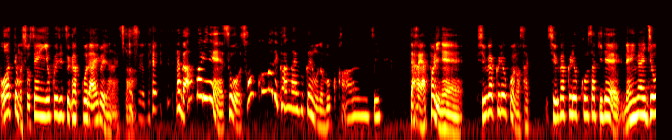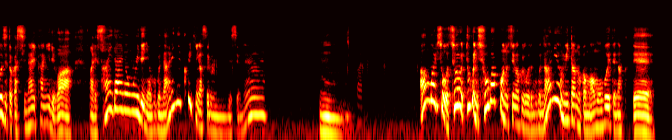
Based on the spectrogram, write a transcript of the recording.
終わっても所詮翌日学校で会えるじゃないですかそうで。すよね。なんかあんまりね、そう、そこまで感慨深いもの僕感じ。だからやっぱりね、修学旅行のさ、修学旅行先で恋愛成就とかしない限りは、あれ最大の思い出には僕なりにくい気がするんですよね。うんはい。あんまりそう、小特に小学校の修学旅行で僕何を見たのかもあんま覚えてなくて、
